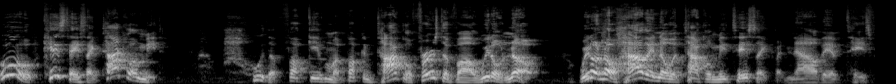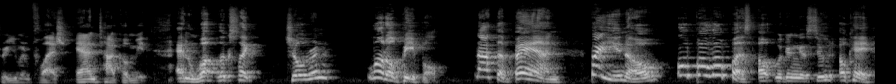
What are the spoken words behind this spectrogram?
ooh, kids taste like taco meat. Who the fuck gave them a fucking taco? First of all, we don't know. We don't know how they know what taco meat tastes like, but now they have taste for human flesh and taco meat. And what looks like children? Little people. Not the band, but you know, Oompa Loompas. Oh, we're gonna get sued? Okay,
